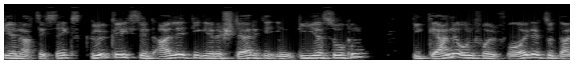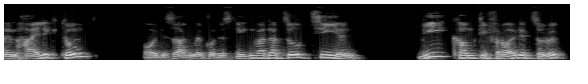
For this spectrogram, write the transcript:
84,6. Glücklich sind alle, die ihre Stärke in dir suchen, die gerne und voll Freude zu deinem Heiligtum, heute sagen wir Gottes Gegenwart dazu, ziehen. Wie kommt die Freude zurück,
